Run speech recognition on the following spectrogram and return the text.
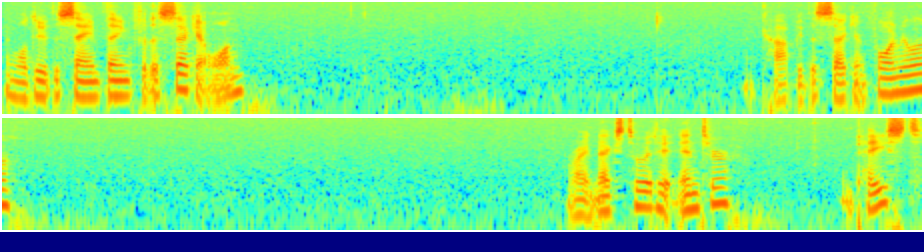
And we'll do the same thing for the second one. Copy the second formula. Right next to it, hit enter and paste.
